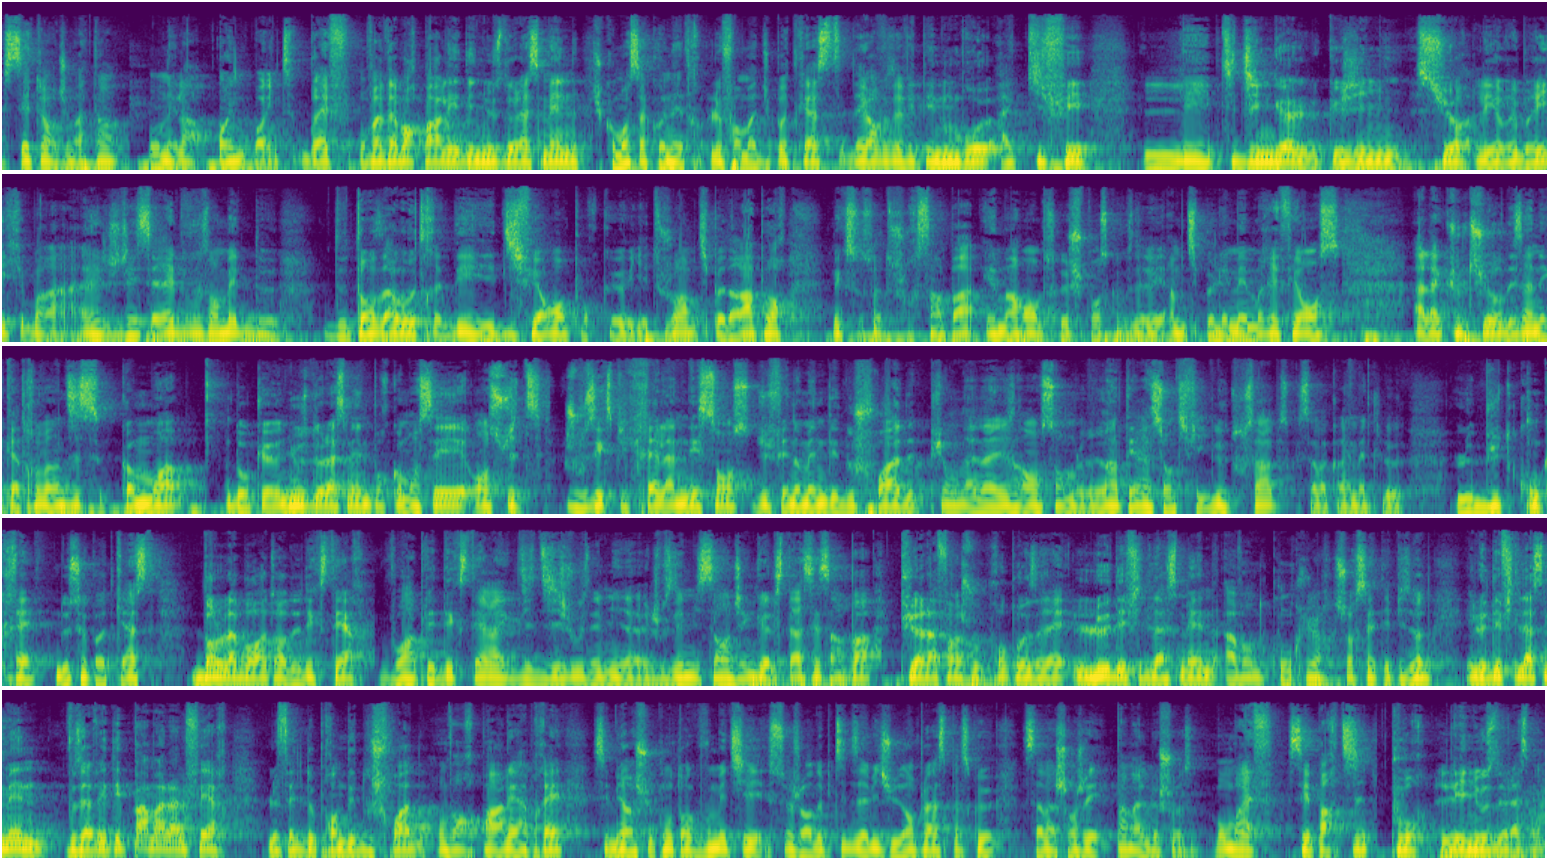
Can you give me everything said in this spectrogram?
7h euh, du matin, on est là, on point. Bref, on va d'abord parler des news de la semaine. Tu commences à connaître le format du podcast. D'ailleurs, vous avez été nombreux à kiffer les petits jingles que j'ai mis sur les rubriques. Bah, j'essaierai de vous en mettre de, de temps à autre des différents pour qu'il y ait toujours un petit peu de rapport, mais que ce soit toujours sympa et marrant, parce que je pense que vous avez un petit peu les mêmes références à la culture des années 90 comme moi. Donc, euh, news de la semaine pour commencer. Ensuite, je vous expliquerai la naissance du phénomène des douches froides, puis on analysera ensemble l'intérêt scientifique de tout ça, parce que ça va quand même être le, le but concret de ce podcast, dans le laboratoire de Dexter. Vous vous rappelez Dexter avec Didi, je vous ai mis, euh, je vous ai mis ça en jingle, c'était assez sympa. Puis à la fin, je vous proposerai le défi de la semaine avant de conclure sur cet épisode. Et le défi de la semaine, vous avez été pas mal à le faire. Le fait de prendre des douches froides, on va en reparler après. C'est bien, je suis content que vous mettiez ce genre de petites habitudes en place parce que ça va changer pas mal de choses. Bon bref, c'est parti pour les news de la semaine.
